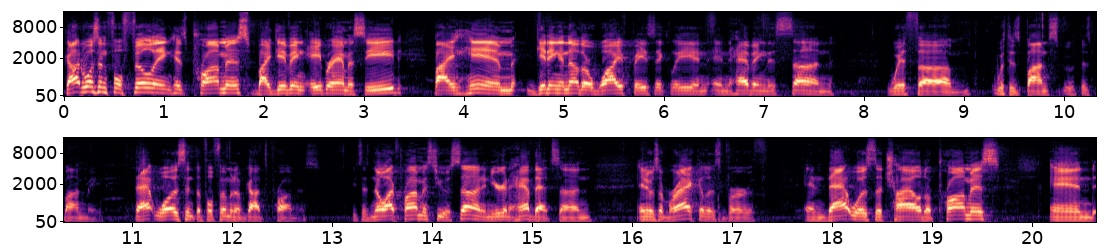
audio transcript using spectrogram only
God wasn't fulfilling his promise by giving Abraham a seed, by him getting another wife basically and, and having this son with, um, with, his bond, with his bondmaid. That wasn't the fulfillment of God's promise. He says, No, I promised you a son, and you're going to have that son. And it was a miraculous birth, and that was the child of promise. And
